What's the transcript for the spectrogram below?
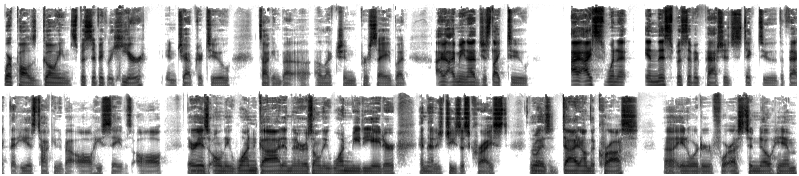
where Paul's going specifically here in chapter two, talking about uh, election per se. But I, I mean, I'd just like to, I, I when it, in this specific passage, stick to the fact that he is talking about all, he saves all. There is only one God and there is only one mediator, and that is Jesus Christ, who right. has died on the cross uh, in order for us to know him,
